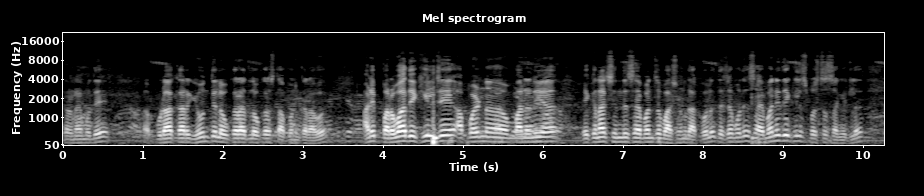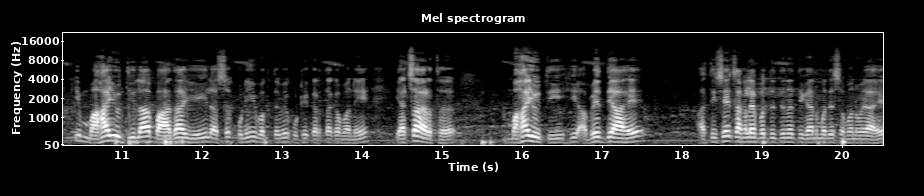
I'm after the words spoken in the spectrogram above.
करण्यामध्ये पुढाकार घेऊन ते लवकरात लवकर स्थापन करावं. आणि परवा देखील जे आपण माननीय एकनाथ शिंदे साहेबांचं भाषण दाखवलं त्याच्यामध्ये साहेबांनी देखील स्पष्ट सांगितलं की महायुतीला बाधा येईल असं कुणीही वक्तव्य कुठे करता कामा नये याचा अर्थ महायुती ही अभेद्य आहे अतिशय चांगल्या पद्धतीनं तिघांमध्ये समन्वय आहे.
